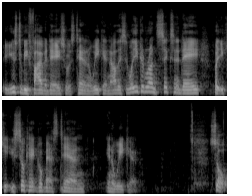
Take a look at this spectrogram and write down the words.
It used to be five a day, so it was ten in a weekend. Now they said, well, you can run six in a day, but you can't. You still can't go past ten in a weekend. So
